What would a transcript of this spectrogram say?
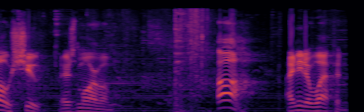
Oh, shoot. There's more of them. Oh, I need a weapon.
